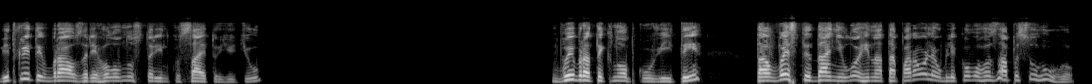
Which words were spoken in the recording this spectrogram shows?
відкрити в браузері головну сторінку сайту YouTube, вибрати кнопку Увійти та ввести дані логіна та пароля облікового запису Google.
